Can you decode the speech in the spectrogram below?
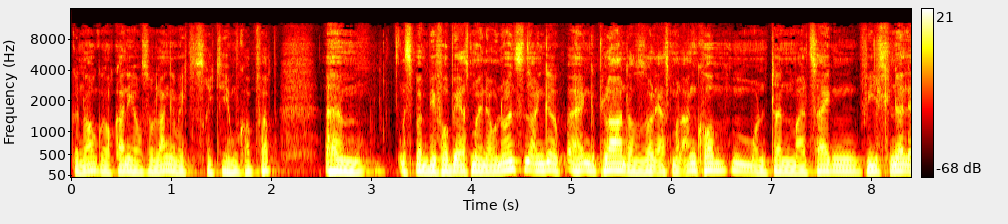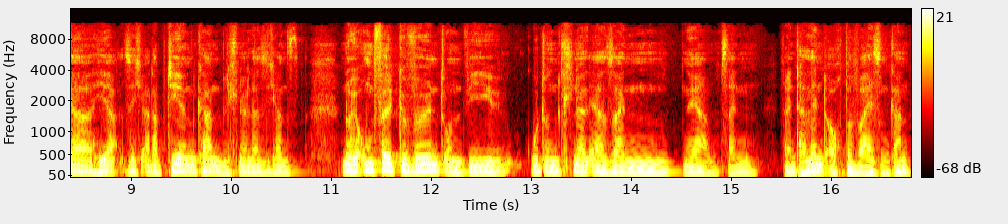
genau, noch gar nicht auch so lange, wenn ich das richtig im Kopf habe. Ähm, ist beim BVB erstmal in der U19 einge, eingeplant, also soll erstmal ankommen und dann mal zeigen, wie schnell er hier sich adaptieren kann, wie schnell er sich ans neue Umfeld gewöhnt und wie gut und schnell er sein, ja, sein, sein Talent auch beweisen kann.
